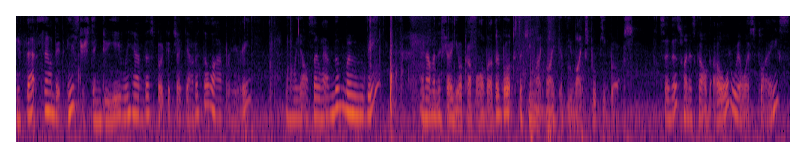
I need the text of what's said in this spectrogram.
if that sounded interesting to you, we have this book to check out at the library. And we also have the movie. And I'm going to show you a couple of other books that you might like if you like spooky books. So this one is called The Old Willis Place.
